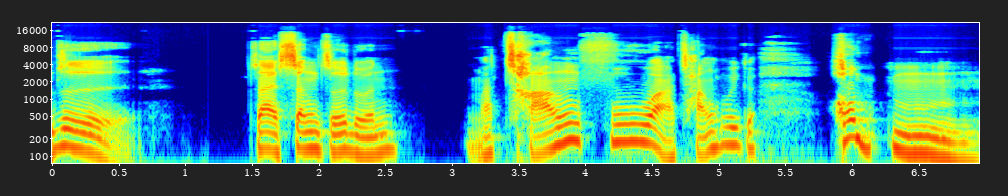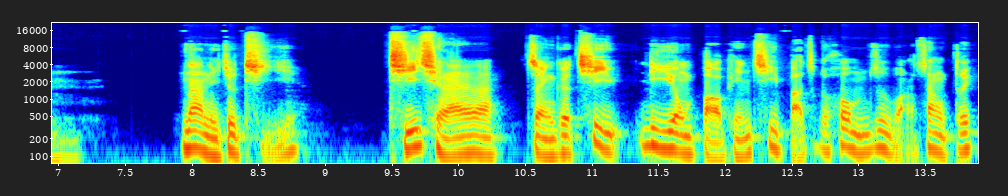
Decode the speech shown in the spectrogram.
字在生殖轮，啊长呼啊，长呼一个后嗯。那你就提，提起来了，整个气利用保平气把这个后门字往上推，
